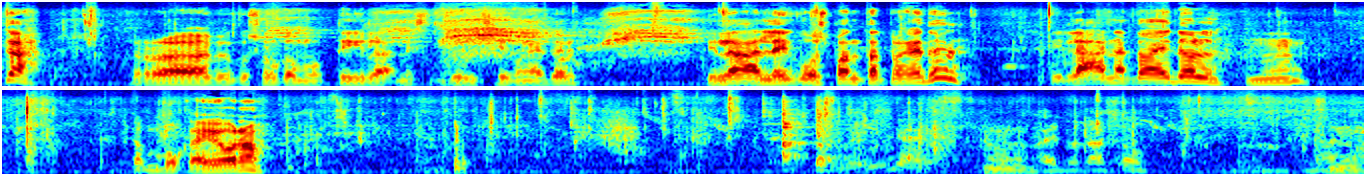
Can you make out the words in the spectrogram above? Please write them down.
Ta. Grabe gusto ka mo tila ni Dulce mga idol. Tila alay ko pantat mga idol. Tilaan na to idol. Hmm. Tambok kayo no. Hmm. Hmm.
